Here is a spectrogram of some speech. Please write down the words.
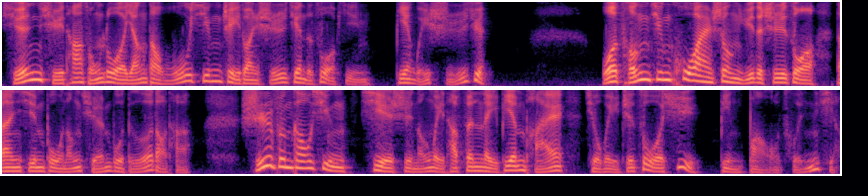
选取他从洛阳到吴兴这段时间的作品编为十卷。我曾经酷爱剩余的诗作，担心不能全部得到他，十分高兴谢氏能为他分类编排，就为之作序并保存起来。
